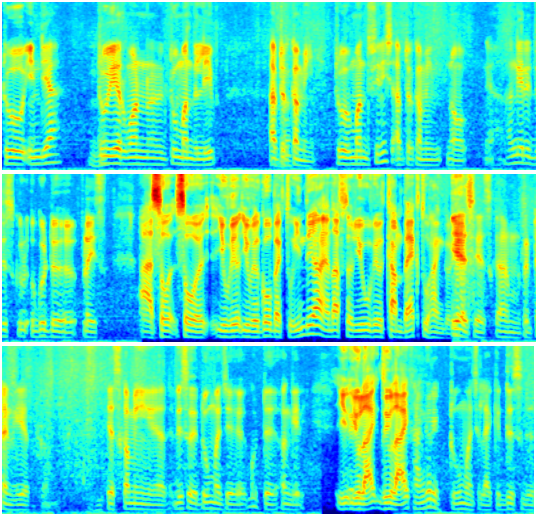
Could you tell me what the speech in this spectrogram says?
to India. Mm -hmm. Two year one two month leave after -huh. coming. Two month finish after coming. No, yeah, Hungary is good, good place. Ah, so so you will you will go back to India and after you will come back to Hungary. Yes, yes, come return here. Come. Yes, coming here. This is too much uh, good uh, Hungary. You, you like do you like Hungary? Too much like this. The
